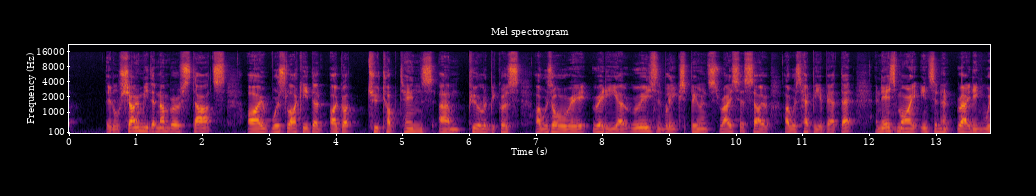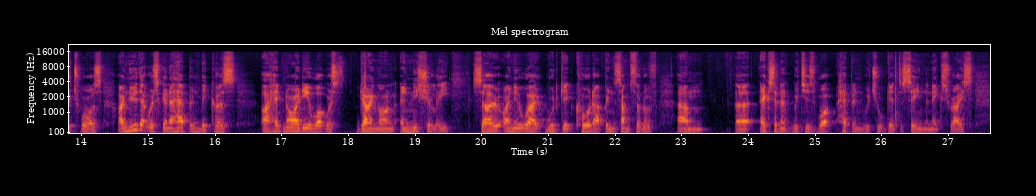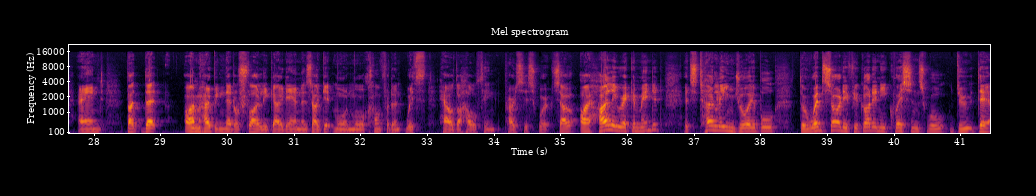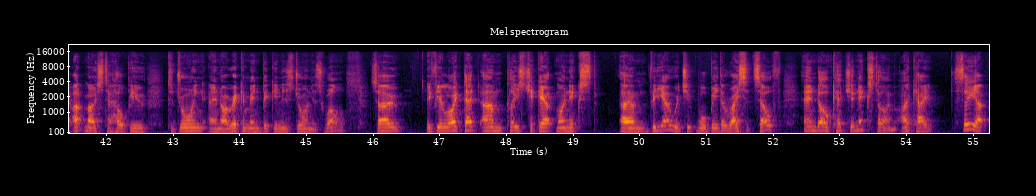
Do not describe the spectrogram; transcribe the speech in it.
it'll show me the number of starts. I was lucky that I got two top tens um, purely because I was already a reasonably experienced racer, so I was happy about that. And there's my incident rating, which was I knew that was going to happen because I had no idea what was going on initially, so I knew I would get caught up in some sort of um, uh, accident, which is what happened, which you'll get to see in the next race. And but that I'm hoping that'll slowly go down as I get more and more confident with how the whole thing process works. So I highly recommend it. It's totally enjoyable. The website, if you've got any questions, will do their utmost to help you to join, and I recommend beginners join as well. So if you like that, um, please check out my next um, video, which it will be the race itself, and I'll catch you next time. Okay, see ya.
